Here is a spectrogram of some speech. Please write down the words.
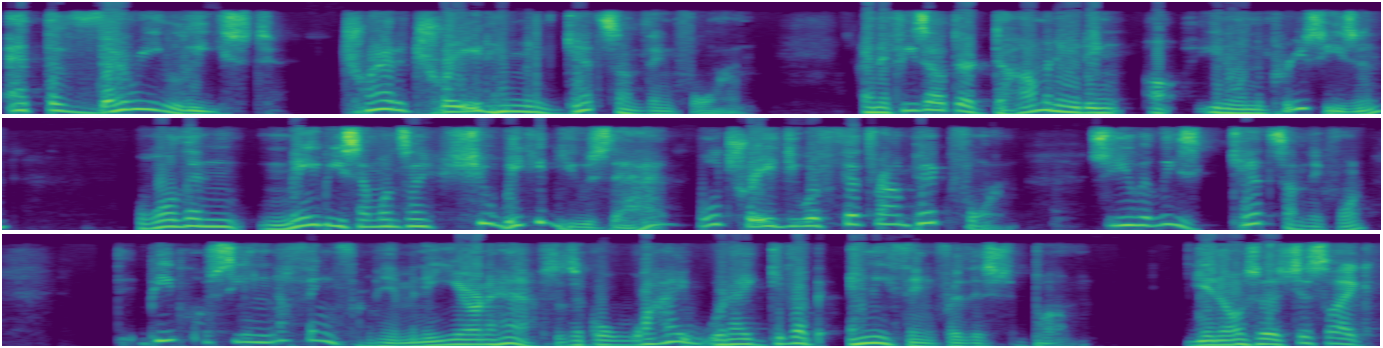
at the very least, try to trade him and get something for him. And if he's out there dominating, uh, you know, in the preseason, well, then maybe someone's like, shoot, we could use that. We'll trade you a fifth round pick for him. So you at least get something for him. People have seen nothing from him in a year and a half. So it's like, well, why would I give up anything for this bum? You know, so it's just like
